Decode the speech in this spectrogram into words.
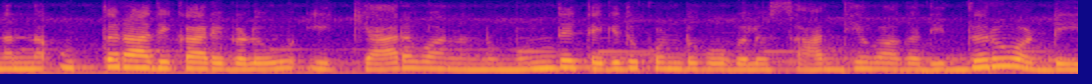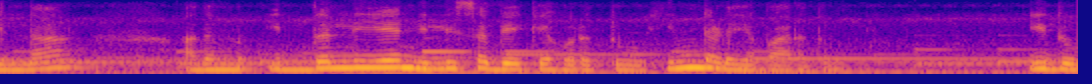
ನನ್ನ ಉತ್ತರಾಧಿಕಾರಿಗಳು ಈ ಕ್ಯಾರವಾನನ್ನು ಮುಂದೆ ತೆಗೆದುಕೊಂಡು ಹೋಗಲು ಸಾಧ್ಯವಾಗದಿದ್ದರೂ ಅಡ್ಡಿಯಿಲ್ಲ. ಅದನ್ನು ಇದ್ದಲ್ಲಿಯೇ ನಿಲ್ಲಿಸಬೇಕೇ ಹೊರತು ಹಿಂದೆಳೆಯಬಾರದು. ಇದು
